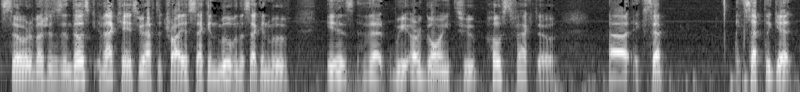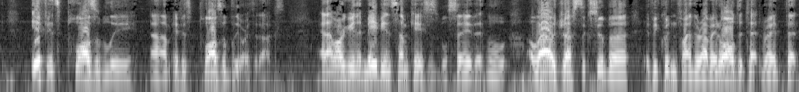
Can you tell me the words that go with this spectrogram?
so Rav Moshe says in those in that case you have to try a second move, and the second move is that we are going to post facto uh, accept accept the get if it's plausibly um, if it's plausibly orthodox. And I'm arguing that maybe in some cases we'll say that we'll allow just the ksuba if we couldn't find the rabbi at all to te- right that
